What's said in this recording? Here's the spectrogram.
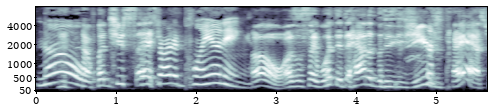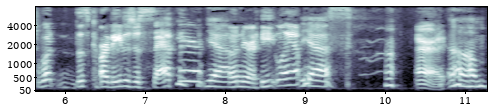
no. What'd you say? they started planning. Oh, I was gonna say, what did? How did these years pass? What this carnitas just sat there, Yeah. under a heat lamp. Yes. All right, Um,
